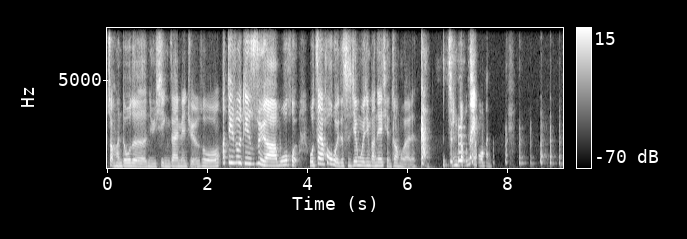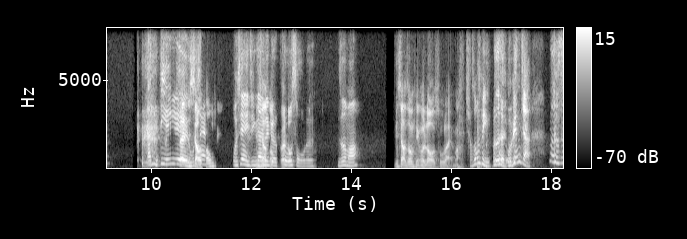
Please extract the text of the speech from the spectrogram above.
赚很多的女性在那边觉得说啊，递出去递出去啊，我悔我在后悔的时间我已经把那些钱赚回来了，干，请抖内我们干爹耶！小棕瓶我，我现在已经在那个脱手了，你知道吗？你小棕瓶会露出来吗？小棕瓶不是，我跟你讲，那个是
